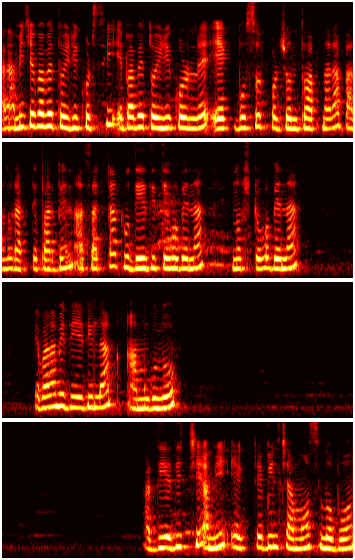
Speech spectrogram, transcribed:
আর আমি যেভাবে তৈরি করছি, এভাবে তৈরি করলে এক বছর পর্যন্ত আপনারা ভালো রাখতে পারবেন। আচারটা রুদে দিতে হবে না, নষ্ট হবে না। এবার আমি দিয়ে দিলাম আমগুলো। আর দিয়ে দিচ্ছি আমি এক টেবিল চামচ লবণ।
